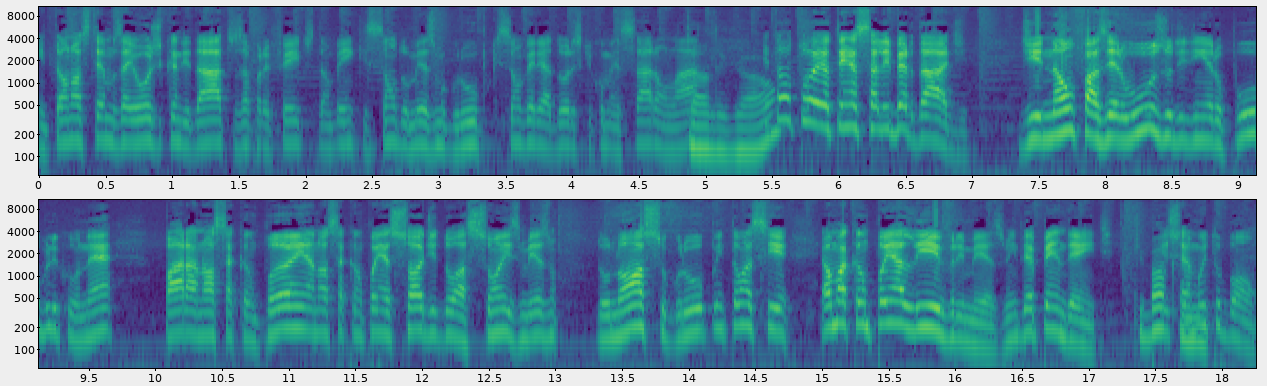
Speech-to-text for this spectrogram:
Então nós temos aí hoje candidatos a prefeitos também que são do mesmo grupo, que são vereadores que começaram lá. Tá legal. Então eu, tô- eu tenho essa liberdade de não fazer uso de dinheiro público, né? Para a nossa campanha. A nossa campanha é só de doações mesmo do nosso grupo. Então, assim, é uma campanha livre mesmo, independente. Que bacana. Isso é muito bom.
